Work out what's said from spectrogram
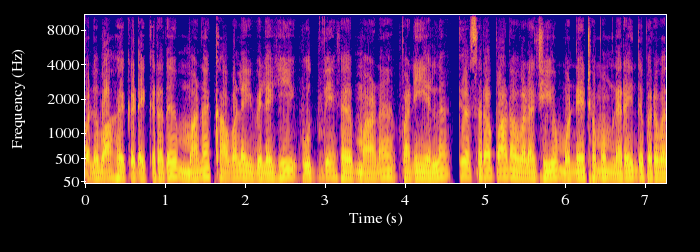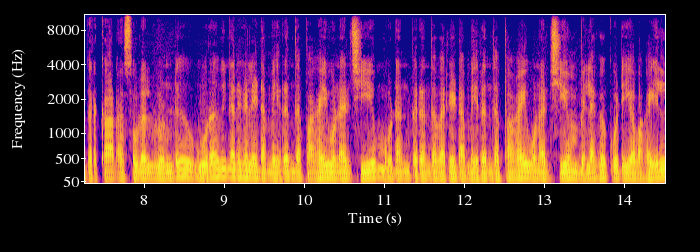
வலுவாக கிடைக்கிறது. மன கவலை விலகி உத்வேகமான பணியில் மிக சிறப்பான வளர்ச்சியும் முன்னேற்றமும் நிறைந்து பெறுவதற்கான சூழல் உண்டு. உறவினர்களிடம் இருந்த பகை உணர்ச்சியும் உடன் பிறந்தவரிடம் இருந்த பகை உணர்ச்சியும் விலகக்கூடிய வகையில்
